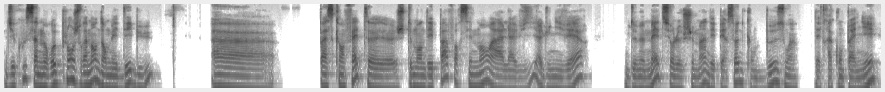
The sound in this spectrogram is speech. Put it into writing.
du coup, ça me replonge vraiment dans mes débuts. Parce qu'en fait, euh, je ne demandais pas forcément à la vie, à l'univers, de me mettre sur le chemin des personnes qui ont besoin d'être accompagnées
